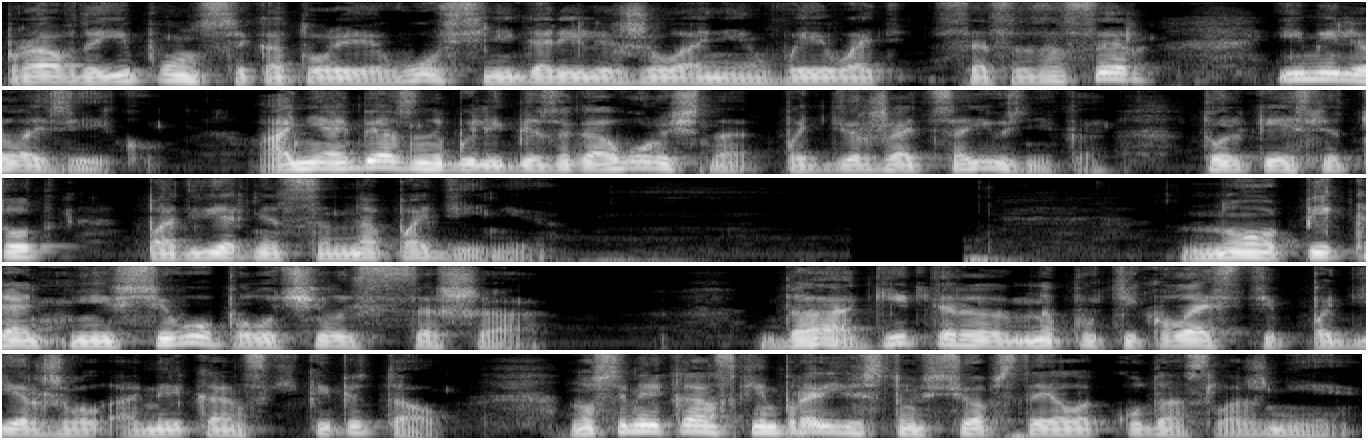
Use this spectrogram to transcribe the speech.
Правда, японцы, которые вовсе не горели желанием воевать с СССР, имели лазейку. Они обязаны были безоговорочно поддержать союзника, только если тот подвергнется нападению. Но пикантнее всего получилось с США. Да, Гитлер на пути к власти поддерживал американский капитал, но с американским правительством все обстояло куда сложнее.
